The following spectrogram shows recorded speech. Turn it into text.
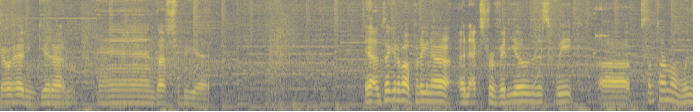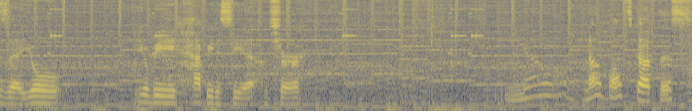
Go ahead and get it, and that should be it. Yeah, I'm thinking about putting out an extra video this week. Uh, sometime on Wednesday, you'll you'll be happy to see it. I'm sure. No, no, Bolt's got this.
